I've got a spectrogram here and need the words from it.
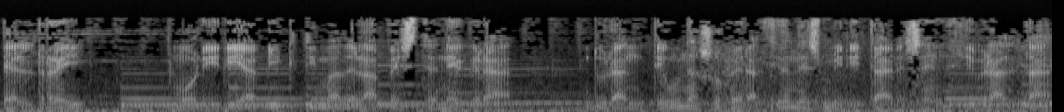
El rey moriría víctima de la peste negra durante unas operaciones militares en Gibraltar.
